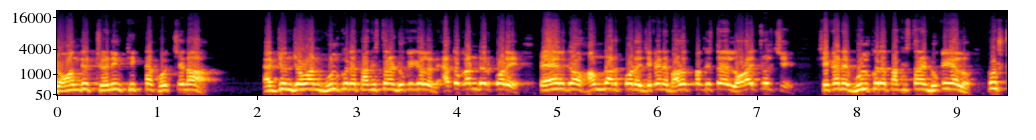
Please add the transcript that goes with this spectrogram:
জওয়ানদের ট্রেনিং ঠিকঠাক হচ্ছে না? একজন জওয়ান ভুল করে পাকিস্তানে ঢুকে গেলেন, এত কাণ্ডের পরে, পেহেলগাঁও হামলার পরে, যেখানে ভারত পাকিস্তানের লড়াই চলছে সেখানে ভুল করে পাকিস্তানে ঢুকে গেল, প্রশ্ন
